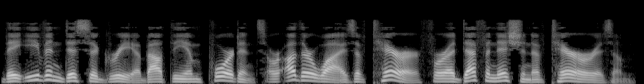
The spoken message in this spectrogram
They even disagree about the importance or otherwise of terror for a definition of terrorism.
